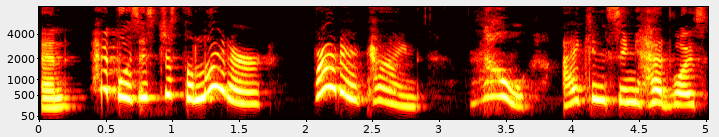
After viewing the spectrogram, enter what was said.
and head voice is just the lighter, brighter kind. No, I can sing head voice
